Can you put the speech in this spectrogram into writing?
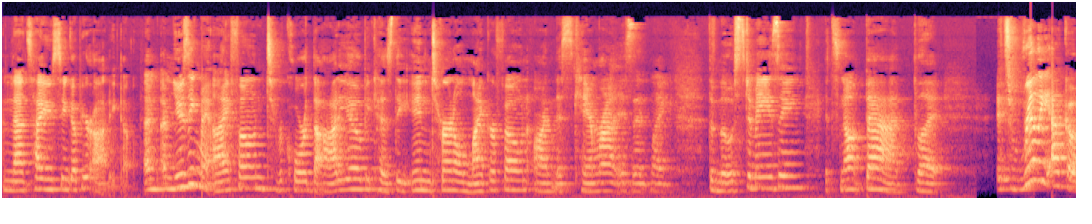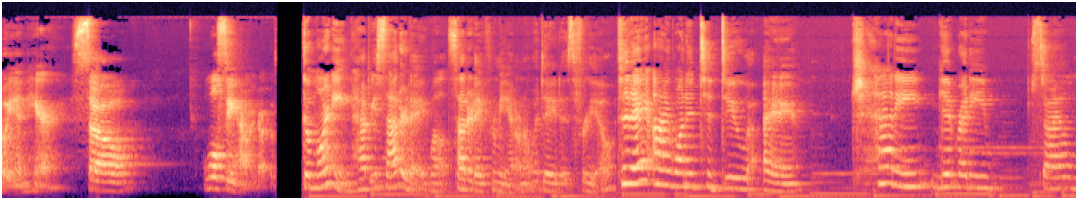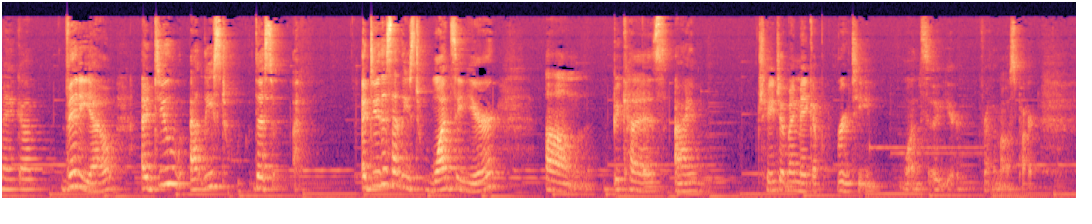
And that's how you sync up your audio. I'm, I'm using my iPhone to record the audio because the internal microphone on this camera isn't like the most amazing. It's not bad, but it's really echoey in here. So we'll see how it goes. Good morning, happy Saturday. Well, it's Saturday for me, I don't know what day it is for you. Today I wanted to do a chatty, get ready style makeup video. I do at least this, I do this at least once a year um, because I change up my makeup routine once a year for the most part.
